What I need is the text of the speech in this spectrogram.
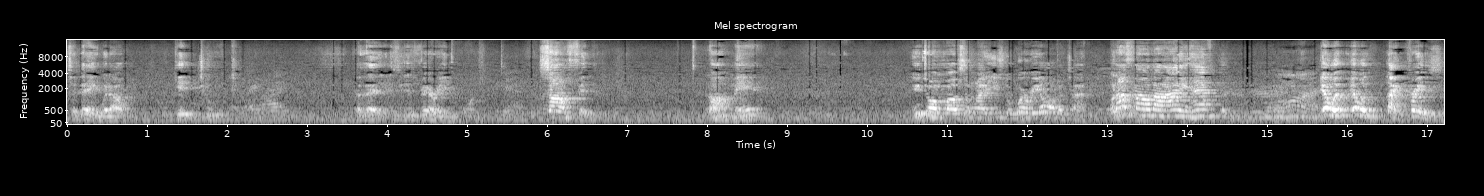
today without getting to it. Because that is, is very important. Psalm 50. Oh, man. You talking about somebody used to worry all the time. When I found out I ain't have to, it was it was like crazy.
